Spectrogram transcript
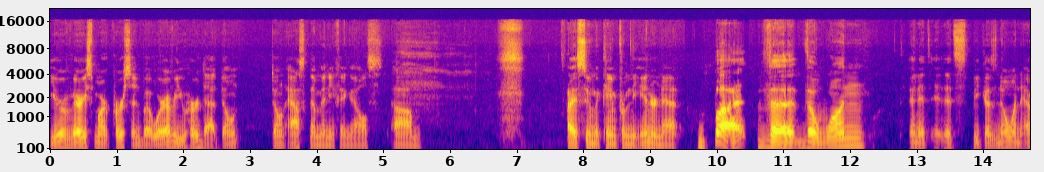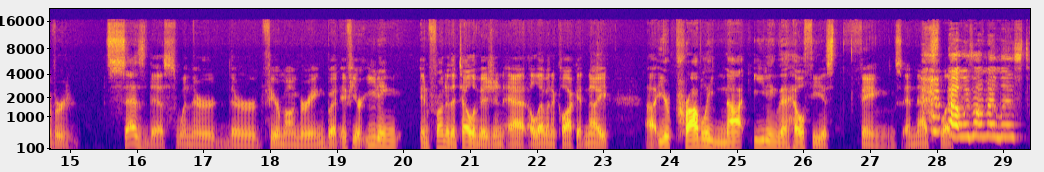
you're a very smart person but wherever you heard that don't don't ask them anything else um, I assume it came from the internet. But the the one, and it, it's because no one ever says this when they're they're fear mongering. But if you're eating in front of the television at eleven o'clock at night, uh, you're probably not eating the healthiest things, and that's like that was on my list.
